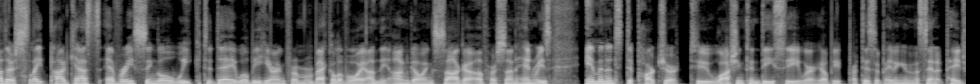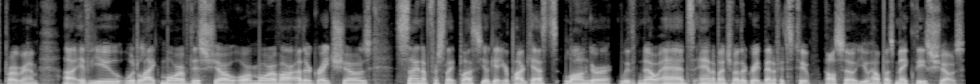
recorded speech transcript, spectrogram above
other Slate podcasts every single week. Today, we'll be hearing from Rebecca Lavoie on the ongoing saga of her son Henry's imminent departure to Washington, D.C., where he'll be participating in the Senate Page program. Uh, if you would like more of this show or more of our other great shows, sign up for Slate Plus. You'll get your podcasts longer with no ads and a bunch of other great benefits too. Also, you help us make these shows.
